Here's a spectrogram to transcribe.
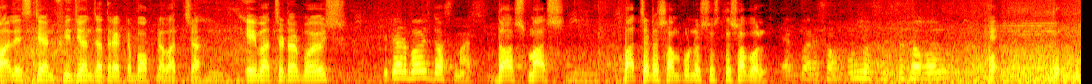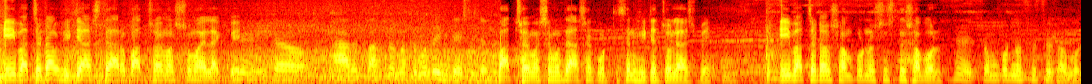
হলস্টিয়ান ফিজিয়ান জাতের একটা বকনা বাচ্চা। এই বাচ্চাটার বয়স? এটার বয়স দশ মাস। দশ মাস। বাচ্চাটা সম্পূর্ণ সুস্থ সবল? একবারে সম্পূর্ণ সুস্থ সবল। হ্যাঁ। তো এই বাচ্চাটাও হিটে আসতে আরও পাঁচ ছয় মাস সময় লাগবে। হ্যাঁ, এটা আর পাঁচ ছয় মাসের মধ্যে হিটে এসে যাবে। পাঁচ ছয় মাসের মধ্যে আশা করতেছেন হিটে চলে আসবে। এই বাচ্চাটাও সম্পূর্ণ সুস্থ সবল? হ্যাঁ সম্পূর্ণ সুস্থ সবল।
